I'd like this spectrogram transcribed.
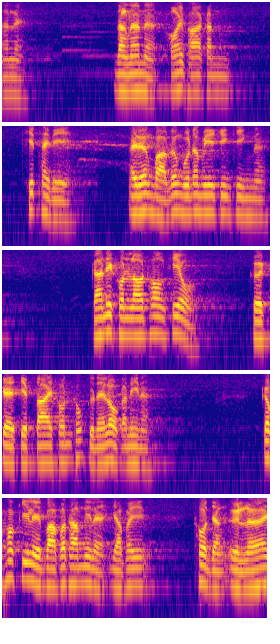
นั่นแหละดังนั้นน่ะขอให้พากันคิดให้ดี ไอ้เรื่องบาปเรื่องบุญมีจริง ๆ นะ การที่คนเราท่องเที่ยว เกิดแก่เจ็บตายทนทุกข์อยู่ในโลกอันนี้นะ ก็เพราะกิเลสบาปธรรมนี่แหละ อย่าไปโทษอย่างอื่นเลย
